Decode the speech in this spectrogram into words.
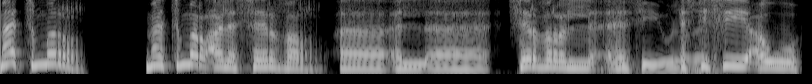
ما تمر. ما تمر على server آه ال- آه server STC أو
